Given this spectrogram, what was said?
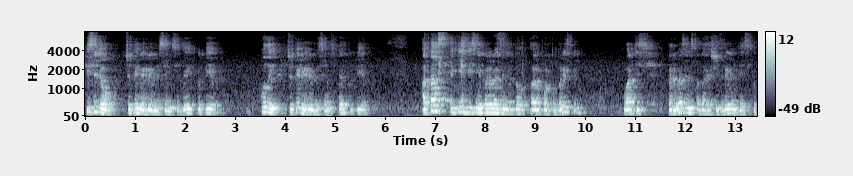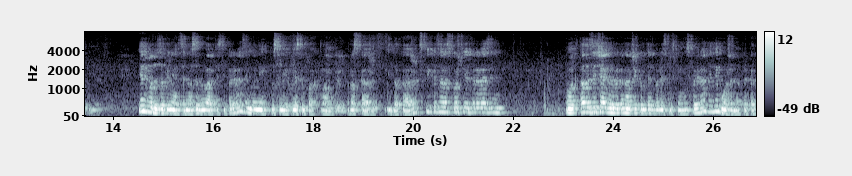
Кисельов 4 гривні 79 копійок. Кулик 4 гривні 75 копійок. А ТАС, який здійснює перевезення до аеропорту Бориспіль, вартість перевезення складає 6 гривень 10 копійок. Я не буду зупинятися на собівартості перевезень, вони у своїх виступах вам розкажуть і докажуть, скільки зараз коштує перевезення. От, але, звичайно, виконавчий комітет Бориспільської міської ради не може, наприклад,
